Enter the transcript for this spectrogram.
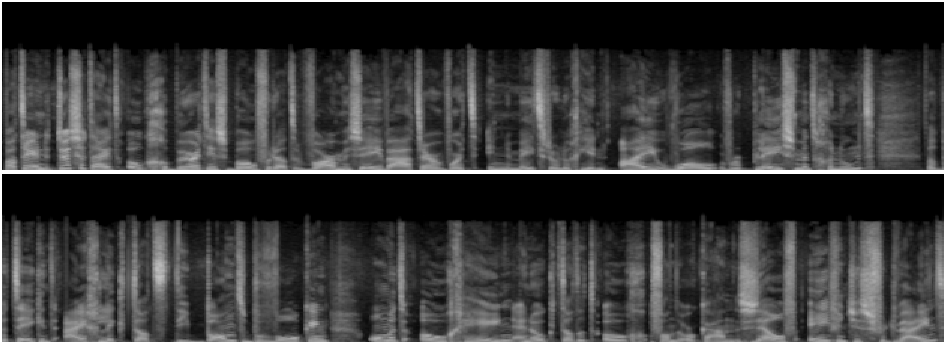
Wat er in de tussentijd ook gebeurd is boven dat warme zeewater, wordt in de meteorologie een eye wall replacement genoemd. Dat betekent eigenlijk dat die bandbewolking om het oog heen en ook dat het oog van de orkaan zelf eventjes verdwijnt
